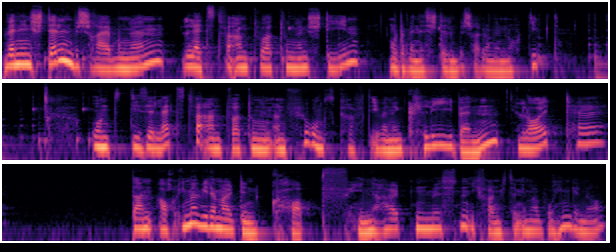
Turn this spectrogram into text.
Wenn in Stellenbeschreibungen Letztverantwortungen stehen oder wenn es Stellenbeschreibungen noch gibt und diese Letztverantwortungen an Führungskraftebenen kleben, Leute dann auch immer wieder mal den Kopf hinhalten müssen. Ich frage mich dann immer, wohin genau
